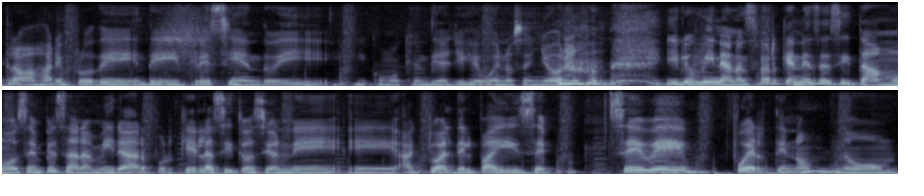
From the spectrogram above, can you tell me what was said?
trabajar en pro de, ir creciendo y, como que un día dije, bueno, Señor, ilumínanos porque necesitamos empezar a mirar porque la situación eh, eh, actual del país se, ve fuerte, ¿no? ¿no?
